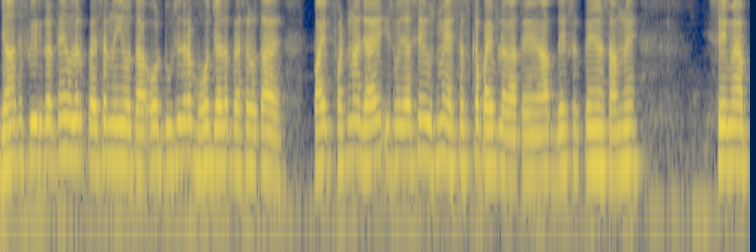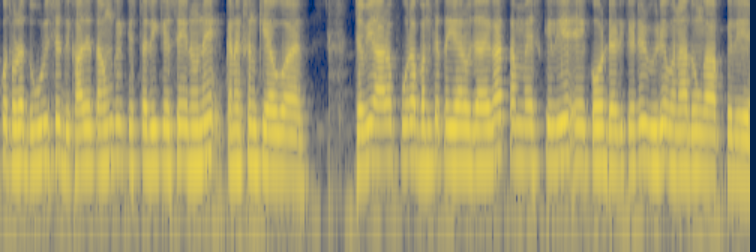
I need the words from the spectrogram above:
जहाँ से फ़ीड करते हैं, उधर प्रेशर नहीं होता और दूसरी तरफ़ बहुत ज़्यादा प्रेशर होता है। पाइप फट ना जाए, इस वजह से उसमें एसएस का पाइप लगाते हैं। आप देख सकते हैं यहाँ सामने से मैं आपको थोड़ा दूरी से दिखा देता हूँ कि किस तरीके से इन्होंने कनेक्शन किया हुआ है। जब ये आर पूरा बन के तैयार हो जाएगा, तब मैं इसके लिए एक और डेडिकेटेड वीडियो बना दूँगा आपके लिए।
